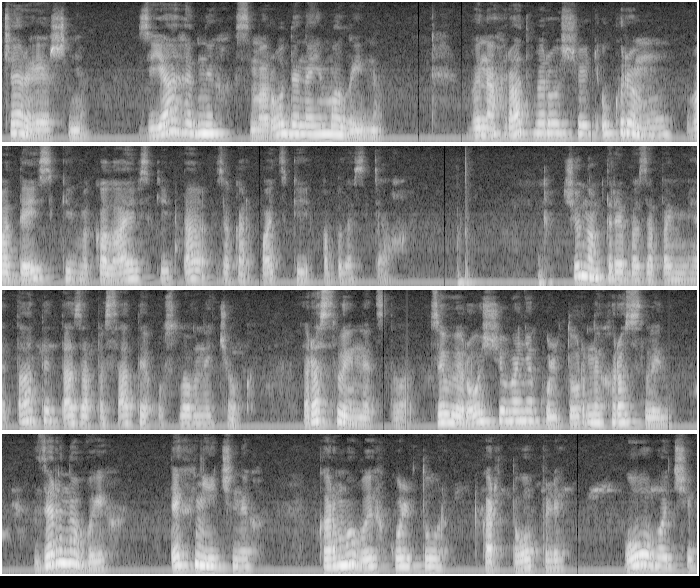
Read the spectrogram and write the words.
черешня, з ягідних смородина і малина. Виноград вирощують у Криму, в Одеській, Миколаївській та Закарпатській областях. Що нам треба запам'ятати та записати у словничок? Рослинництво це вирощування культурних рослин, зернових, технічних, кормових культур, картоплі, овочів,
